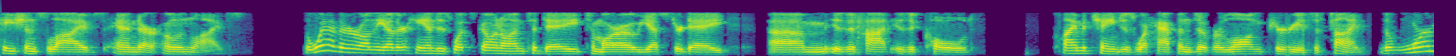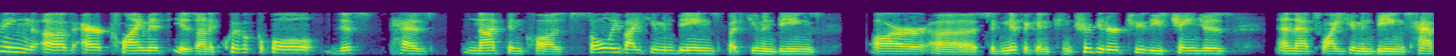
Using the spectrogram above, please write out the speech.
patients' lives and our own lives. The weather, on the other hand, is what's going on today, tomorrow, yesterday. Um, is it hot? Is it cold? Climate change is what happens over long periods of time. The warming of our climate is unequivocal. This has not been caused solely by human beings, but human beings are a significant contributor to these changes, and that's why human beings have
